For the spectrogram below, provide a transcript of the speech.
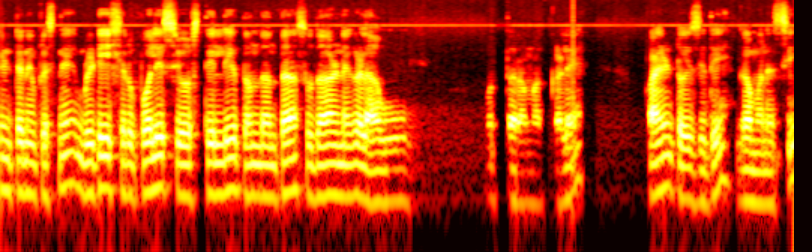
ಎಂಟನೇ ಪ್ರಶ್ನೆ, ಬ್ರಿಟಿಷರು ಪೊಲೀಸ್ ವ್ಯವಸ್ಥೆಯಲ್ಲಿ ತಂದಂತಹ ಸುಧಾರಣೆಗಳಾವುವು? ಉತ್ತರ, ಮಕ್ಕಳೇ, ಪಾಯಿಂಟ್ ವೈಸ್ ಇದೆ ಗಮನಿಸಿ.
